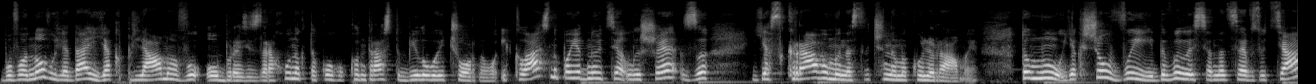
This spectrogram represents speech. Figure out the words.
бо воно виглядає як пляма в образі за рахунок такого контрасту білого і чорного. І класно поєднується лише з яскравими насиченими кольорами. Тому, якщо ви дивилися на це взуття,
